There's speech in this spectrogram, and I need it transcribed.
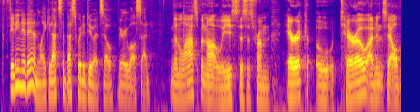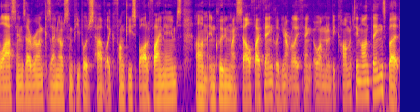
fitting it in. Like that's the best way to do it. So, very well said. Then, last but not least, this is from Eric Otero. I didn't say all the last names, everyone, because I know some people just have like funky Spotify names, um, including myself. I think like you don't really think, oh, I'm going to be commenting on things, but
